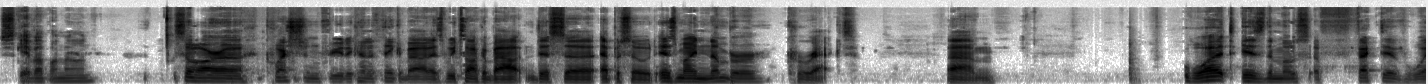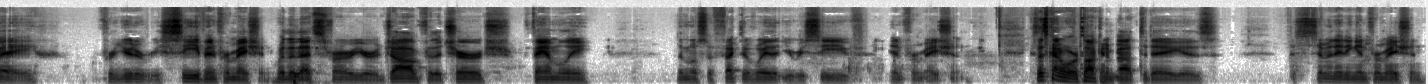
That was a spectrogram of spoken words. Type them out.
Just gave up on knowing. So our uh, question for you to kind of think about as we talk about this uh, episode is my number correct? Um, what is the most effective way for you to receive information, whether that's for your job, for the church, family, the most effective way that you receive information? Because that's kind of what we're talking about today is disseminating information.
